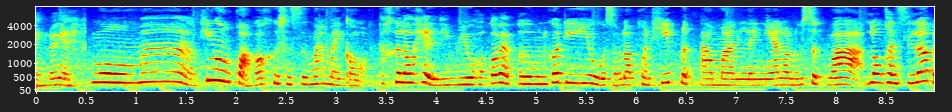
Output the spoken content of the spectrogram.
งด้วยไงงงมากที่งงกว่าก็คือฉันซื้อมาทำไมก่อนแต่คือเราเห็นรีวิวเขาก็แบบเออมันก็ดีอยู่สำหรับคนที่เปลือกตามันอะไรเงี้ยเรารู้สึกว่าลงคอนซีลเลอร์ไป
